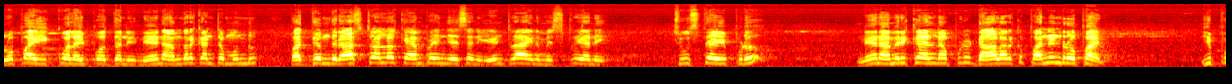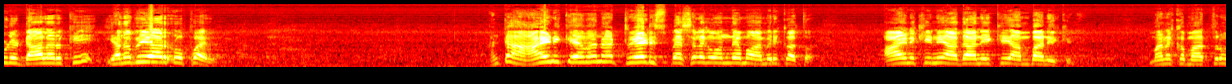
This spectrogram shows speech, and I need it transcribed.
రూపాయి ఈక్వల్ అయిపోద్దని నేను అందరికంటే ముందు పద్దెనిమిది రాష్ట్రాల్లో క్యాంపెయిన్ చేశాను. ఏంట్రా ఆయన మిస్టరీ అని చూస్తే ఇప్పుడు నేను అమెరికా వెళ్ళినప్పుడు డాలర్కి పన్నెండు రూపాయలు. ఇప్పుడు డాలర్కి ఎనభై ఆరు రూపాయలు. అంటే ఆయనకి ఏమైనా ట్రేడ్ స్పెషల్గా ఉందేమో అమెరికాతో. ఆయనకి అదానికి అంబానీకి మనకు మాత్రం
